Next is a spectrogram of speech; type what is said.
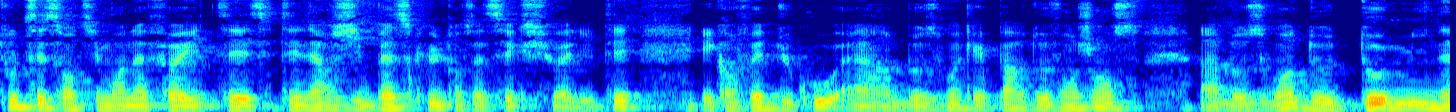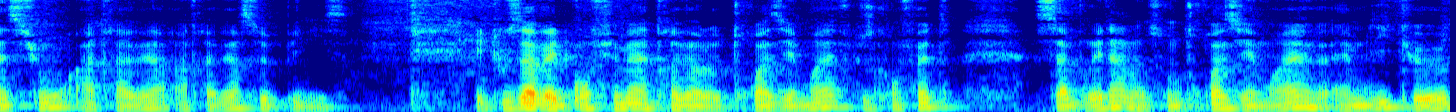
tous ces sentiments d'infériorité, cette énergie bascule dans sa sexualité et qu'en fait, du coup, elle a un besoin quelque part de vengeance, un besoin de domination à travers, à travers ce pénis. Et tout ça va être confirmé à travers le troisième rêve, puisqu'en fait, Sabrina, dans son troisième rêve, elle me dit que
